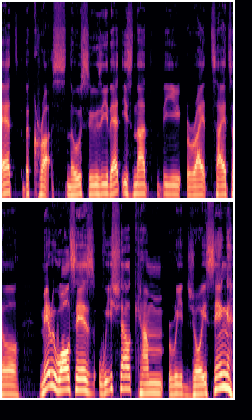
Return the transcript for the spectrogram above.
at the cross. No, Susie, that is not the right title. Mary Wall says, We shall come rejoicing.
